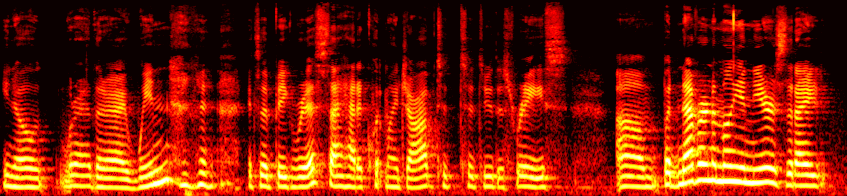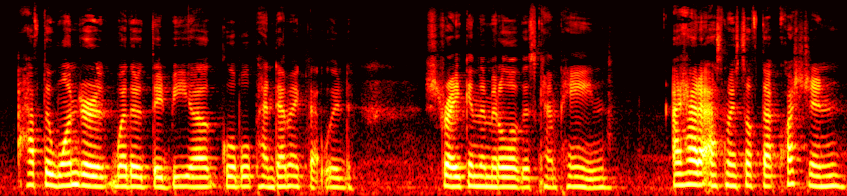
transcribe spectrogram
you know, whether I win, it's a big risk. I had to quit my job to, to do this race. Um, but never in a million years did I have to wonder whether there'd be a global pandemic that would strike in the middle of this campaign. I had to ask myself that question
